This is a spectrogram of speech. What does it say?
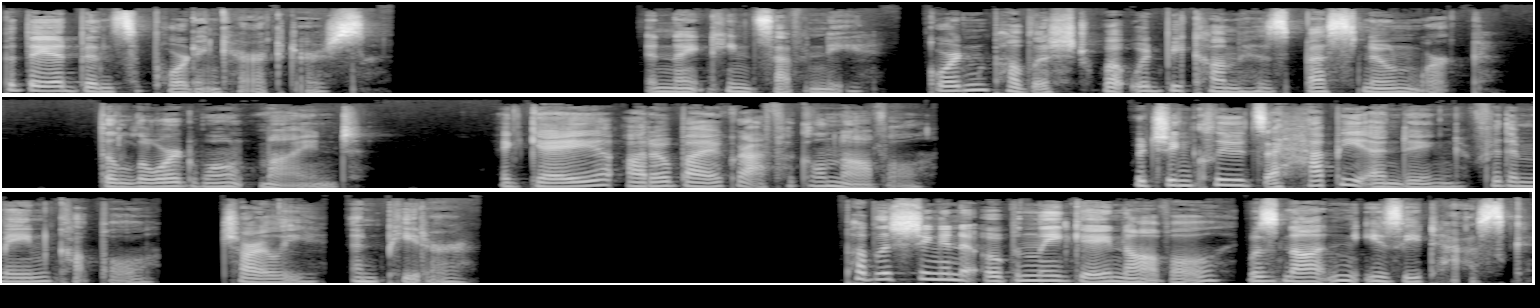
but they had been supporting characters. In 1970, Gordon published what would become his best known work, The Lord Won't Mind, a gay autobiographical novel, which includes a happy ending for the main couple, Charlie and Peter. Publishing an openly gay novel was not an easy task.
